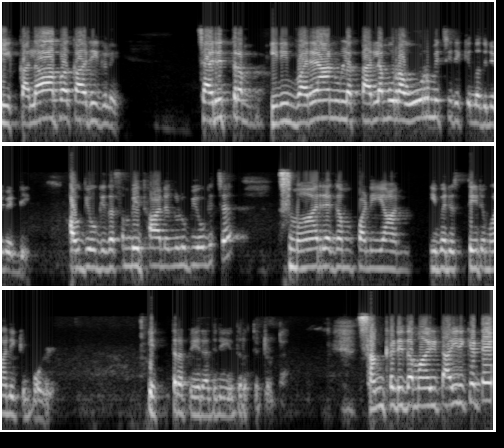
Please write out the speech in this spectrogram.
ഈ കലാപകാരികളെ ചരിത്രം ഇനി വരാനുള്ള തലമുറ ഓർമ്മിച്ചിരിക്കുന്നതിന് വേണ്ടി ഔദ്യോഗിക സംവിധാനങ്ങൾ ഉപയോഗിച്ച് സ്മാരകം പണിയാൻ ഇവർ തീരുമാനിക്കുമ്പോൾ എത്ര പേര് അതിനെ എതിർത്തിട്ടുണ്ട്? സംഘടിതമായിട്ടായിരിക്കട്ടെ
